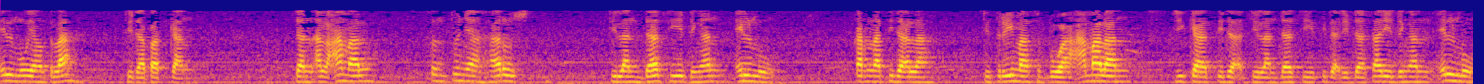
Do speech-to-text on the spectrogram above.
ilmu yang telah didapatkan. Dan al-amal tentunya harus dilandasi dengan ilmu karena tidaklah diterima sebuah amalan jika tidak dilandasi, tidak didasari dengan ilmu.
